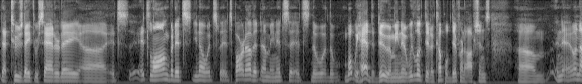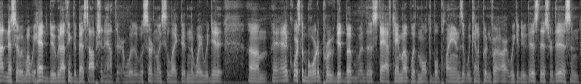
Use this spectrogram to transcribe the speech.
that Tuesday through Saturday. Uh, it's it's long, but it's you know it's it's part of it. I mean, it's it's the the what we had to do. I mean, we looked at a couple different options, um, and well, not necessarily what we had to do, but I think the best option out there was, was certainly selected in the way we did it. Um, and, and of course, the board approved it, but the staff came up with multiple plans that we kind of put in front. All right, we could do this, this, or this, and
